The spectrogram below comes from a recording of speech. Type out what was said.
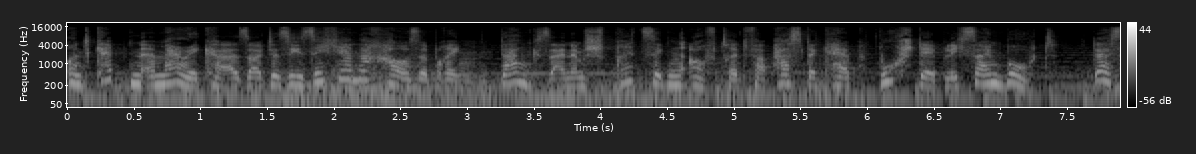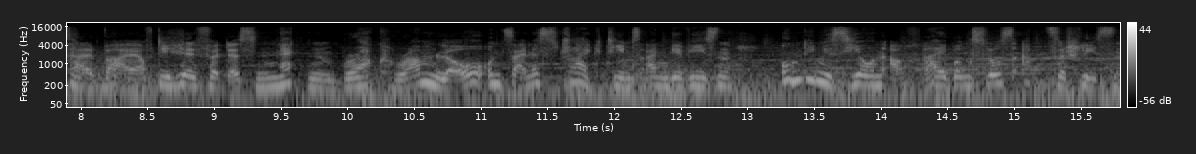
und Captain America sollte sie sicher nach Hause bringen. Dank seinem spritzigen Auftritt verpasste Cap buchstäblich sein Boot. Deshalb war er auf die Hilfe des netten Brock Rumlow und seines Strike-Teams angewiesen, um die Mission auch reibungslos abzuschließen.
